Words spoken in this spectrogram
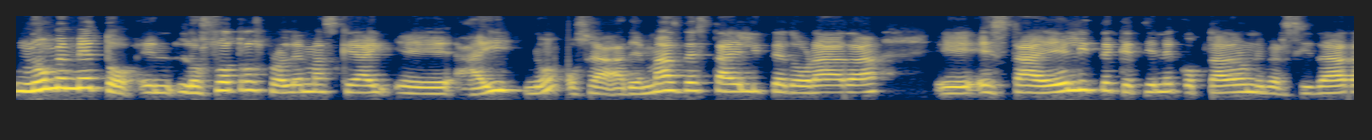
no me meto en los otros problemas que hay eh, ahí, ¿no? O sea, además de esta élite dorada, eh, esta élite que tiene cooptada la universidad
